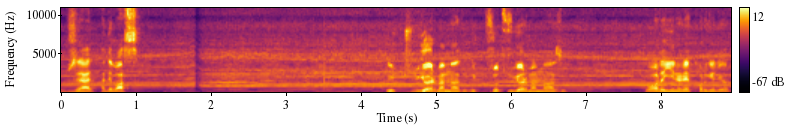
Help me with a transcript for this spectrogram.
Çok güzel. Hadi bas. 300 görmem lazım. 330 görmem lazım. Bu arada yeni rekor geliyor.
